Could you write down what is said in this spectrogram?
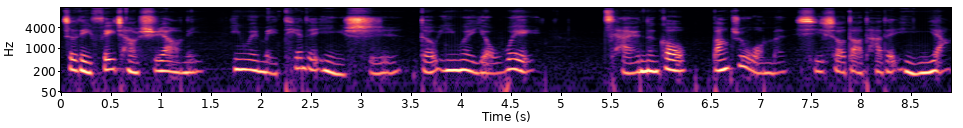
这里非常需要你，因为每天的饮食都因为有胃，才能够帮助我们吸收到它的营养。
